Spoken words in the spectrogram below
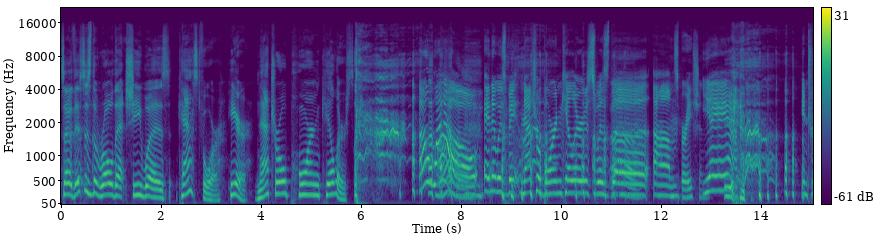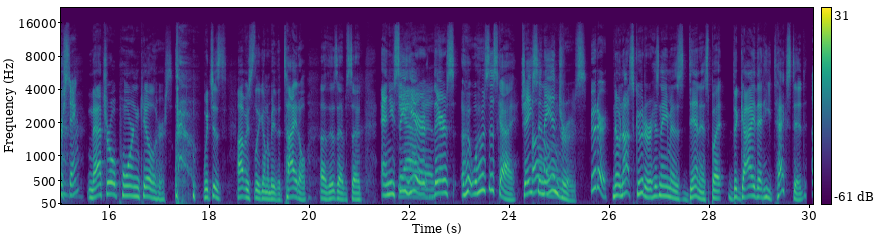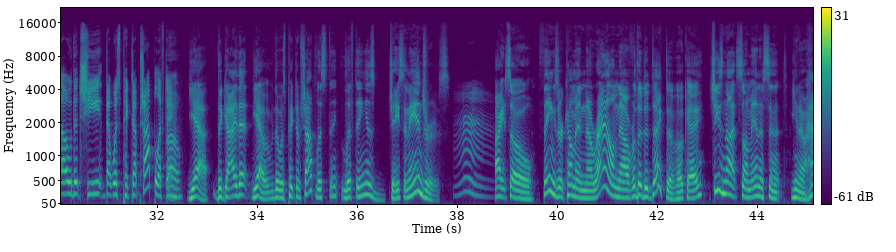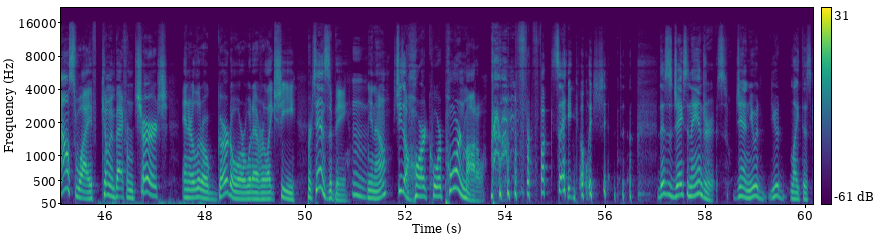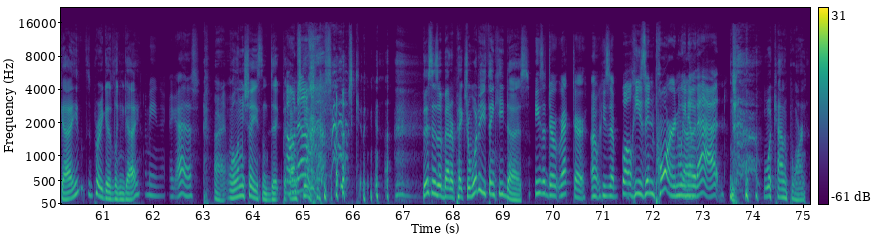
So, this is the role that she was cast for here Natural Porn Killers. Oh wow! and it was ba- Natural Born Killers was the um Inspiration. yeah yeah yeah. Interesting. Natural Porn Killers, which is obviously going to be the title of this episode. And you see Yeah, it here, is. there's who, who's this guy? Jason oh. Andrews. Scooter. No, not Scooter. His name is Dennis, but the guy that he texted, Oh, that she that was picked up shoplifting. Oh. yeah, the guy that, yeah, that was picked up shoplifting lifting is Jason Andrews. Hmm. All right, so things are coming around now for the detective, okay? She's not some innocent, you know, housewife coming back from church in her little girdle or whatever like she pretends to be, mm. you know? She's a hardcore porn model. for fuck's sake, holy shit. This is Jason Andrews. Jen, you would you'd like this guy. He's a pretty good looking guy. I mean, I guess. All right. Well, let me show you some dick pics. Oh, I'm no. just kidding. I'm just kidding. this is a better picture. What do you think he does? He's a director. Oh, he's a. Well, he's in porn. We Yeah. know that. What kind of porn?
